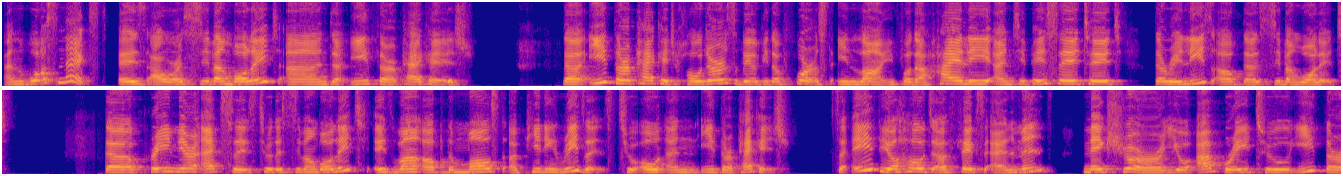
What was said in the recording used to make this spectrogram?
And what's next is our C1 wallet and Ether package. The Ether package holders will be the first in line for the highly anticipated the release of the C1 wallet. The premier access to the C1 wallet is one of the most appealing reasons to own an Ether package. So if you hold a fixed element, make sure you upgrade to Ether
